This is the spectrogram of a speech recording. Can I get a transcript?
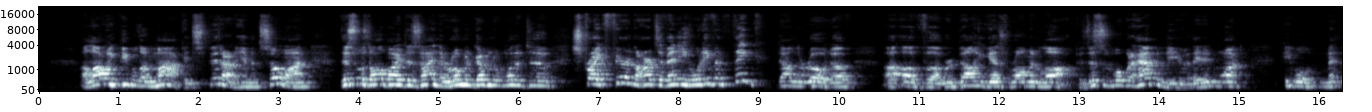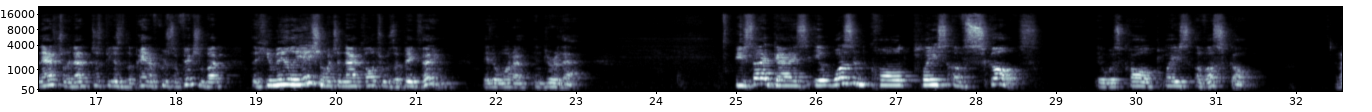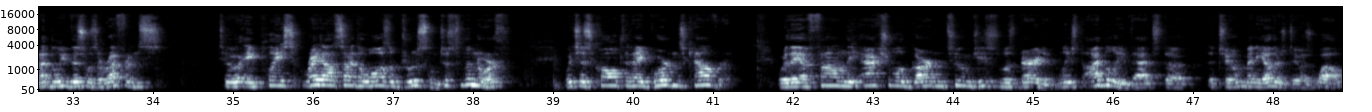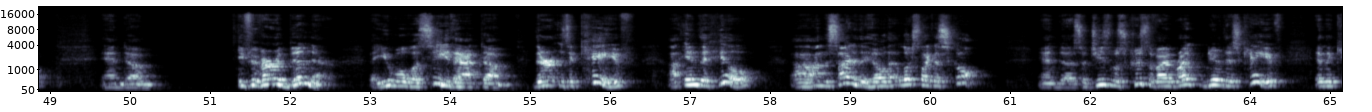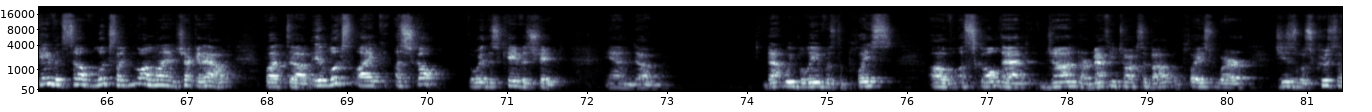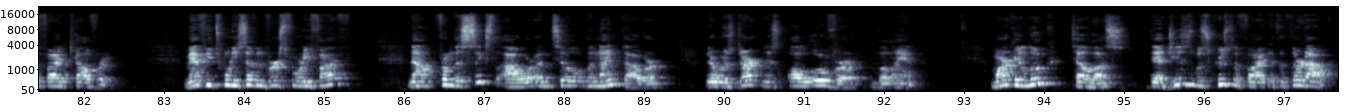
allowing people to mock and spit on him and so on. This was all by design. The Roman government wanted to strike fear in the hearts of any who would even think down the road of, uh, of uh, rebelling against Roman law, because this is what would happen to you. And they didn't want people naturally, not just because of the pain of crucifixion, but the humiliation, which in that culture was a big thing, they didn't want to endure that. Beside, guys, it wasn't called place of skulls. It was called place of a skull. And I believe this was a reference to a place right outside the walls of Jerusalem, just to the north, which is called today Gordon's Calvary, where they have found the actual garden tomb Jesus was buried in. At least I believe that's the the tomb. Many others do as well. And um, if you've ever been there, that you will uh, see that um, there is a cave uh, in the hill, uh, on the side of the hill, that looks like a skull. And uh, so Jesus was crucified right near this cave, and the cave itself looks like, you go online and check it out, but uh, it looks like a skull, the way this cave is shaped. And um, that we believe was the place of a skull that John or Matthew talks about, the place where Jesus was crucified, Calvary. Matthew 27, verse 45. Now, from the sixth hour until the ninth hour, there was darkness all over the land. Mark and Luke tell us that Jesus was crucified at the third hour.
